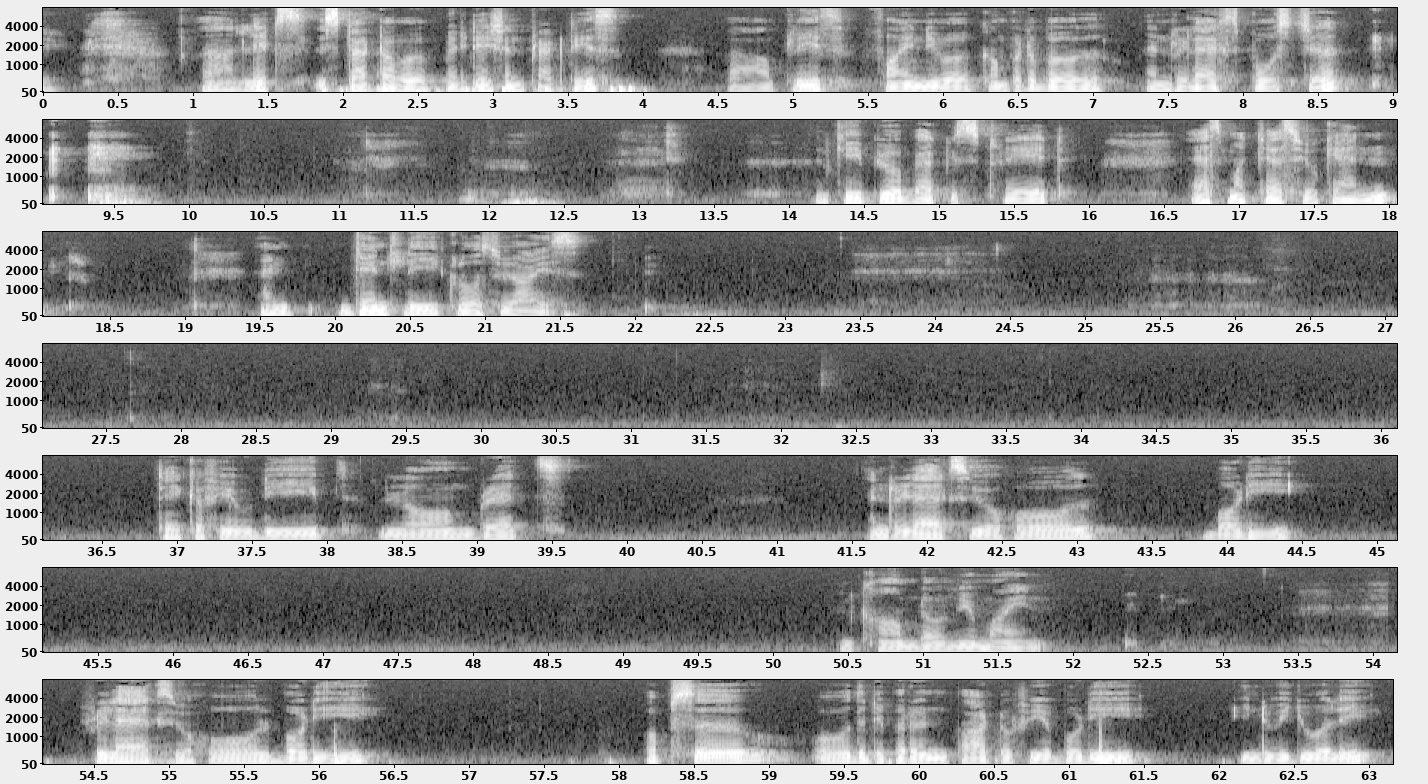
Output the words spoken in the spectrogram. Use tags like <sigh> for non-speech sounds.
Okay. Uh, let's start our meditation practice. Uh, please find your comfortable and relaxed posture. <clears throat> and keep your back straight as much as you can. And gently close your eyes. Take a few deep, long breaths and relax your whole body. And calm down your mind. Relax your whole body. Observe all the different part of your body individually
